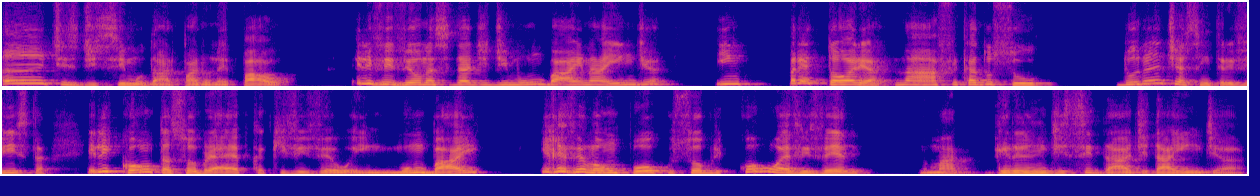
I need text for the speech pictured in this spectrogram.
Antes de se mudar para o Nepal, ele viveu na cidade de Mumbai, na Índia, e em Pretória, na África do Sul. Durante essa entrevista, ele conta sobre a época que viveu em Mumbai e revelou um pouco sobre como é viver numa grande cidade da Índia.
